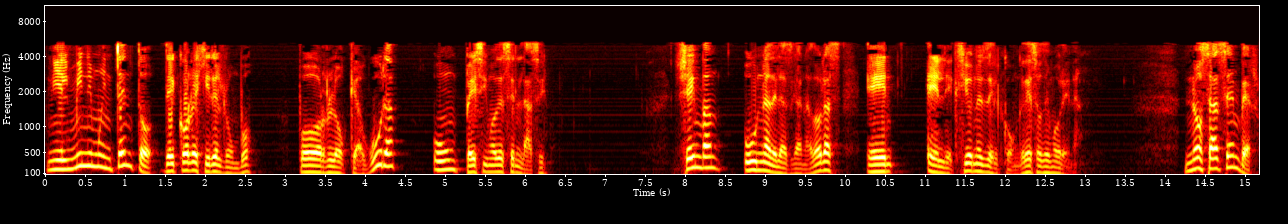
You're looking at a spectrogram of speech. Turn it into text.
ni el mínimo intento de corregir el rumbo, por lo que augura un pésimo desenlace. Sheinbaum una de las ganadoras en elecciones del Congreso de Morena. Nos hacen ver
